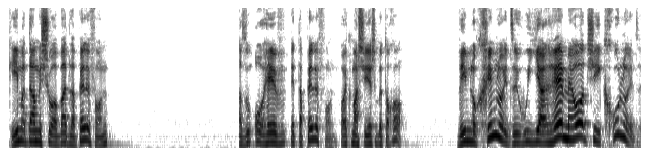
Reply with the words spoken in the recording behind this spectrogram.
כי אם אדם משועבד לפלאפון, אז הוא אוהב את הפלאפון, או את מה שיש בתוכו. ואם לוקחים לו את זה, הוא ירא מאוד שיקחו לו את זה.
